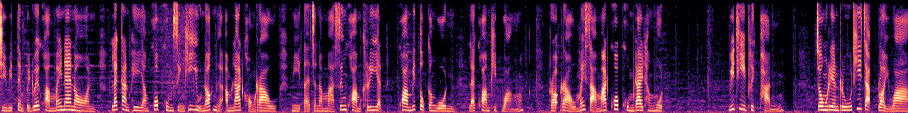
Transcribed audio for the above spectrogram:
ชีวิตเต็มไปด้วยความไม่แน่นอน และการพยายามควบคุมสิ่งที่อยู่นอกเหนืออำนาจของเรา มีแต่จะนำมาซึ่งความเครียด ความวิตกกังวล และความผิดหวัง เพราะเราไม่สามารถควบคุมได้ทั้งหมด วิธีพลิกผัน จงเรียนรู้ที่จะปล่อยวาง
